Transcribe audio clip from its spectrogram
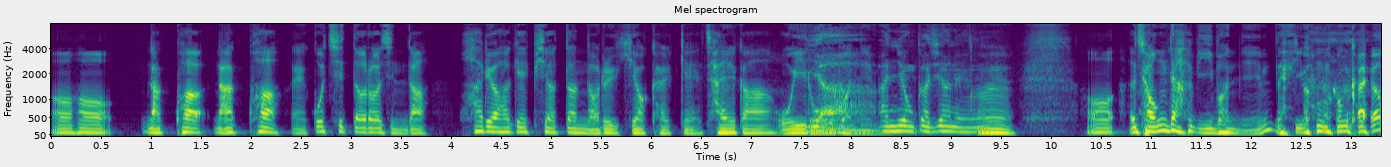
어허, 낙화, 낙화, 예, 꽃이 떨어진다. 화려하게 피었던 너를 기억할게. 잘 가, 5155번님. 안녕까지 하네요. 네. 어, 정답 2번님. 네, 이건 뭔가요?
